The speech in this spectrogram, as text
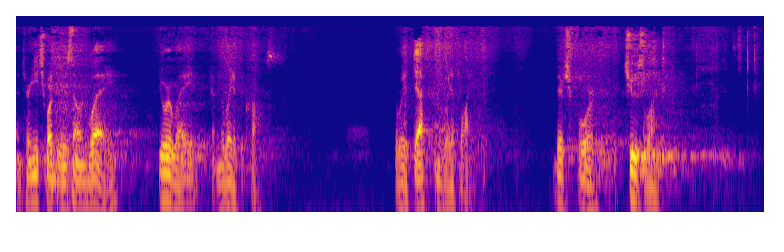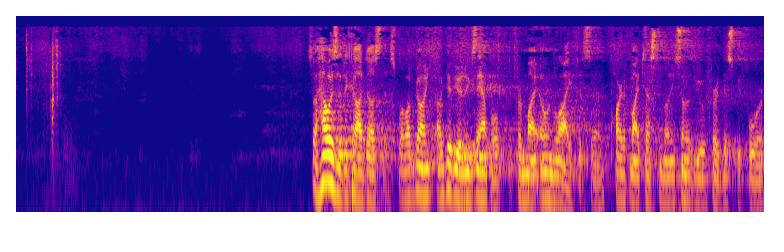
and turn each one to his own way, your way and the way of the cross. The way of death and the way of life. Therefore, choose light. So how is it that God does this? Well, I'm going, I'll give you an example from my own life. It's a part of my testimony. Some of you have heard this before.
